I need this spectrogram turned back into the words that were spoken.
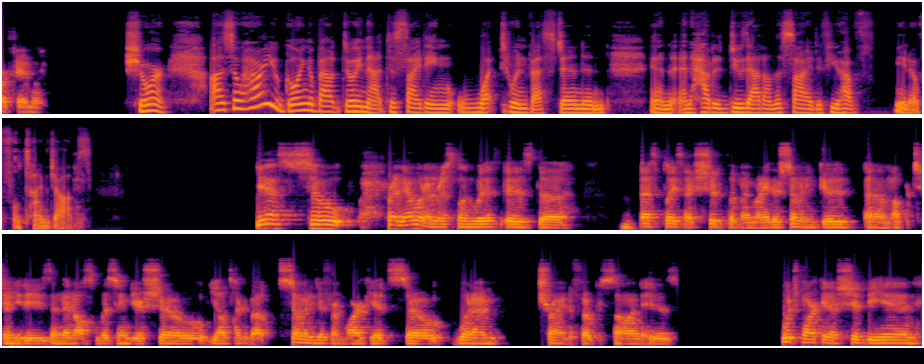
our family. Sure. Uh, so, how are you going about doing that? Deciding what to invest in and and and how to do that on the side if you have you know full time jobs. Yeah. So right now, what I'm wrestling with is the best place I should put my money. There's so many good um, opportunities, and then also listening to your show, y'all talk about so many different markets. So what I'm trying to focus on is which market I should be in,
